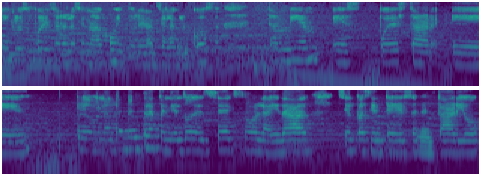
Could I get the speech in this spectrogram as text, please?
Incluso puede estar relacionada con intolerancia a la glucosa. También es, puede estar eh, predominantemente dependiendo del sexo, la edad, si el paciente es sedentario,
